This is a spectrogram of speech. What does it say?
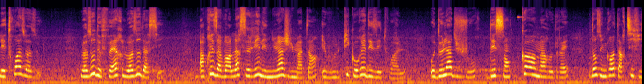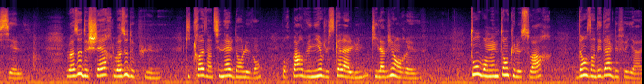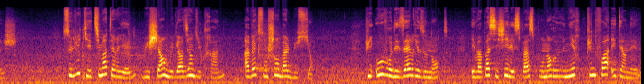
Les trois oiseaux. L'oiseau de fer, l'oiseau d'acier. Après avoir lacéré les nuages du matin et voulu picorer des étoiles, au-delà du jour, descend comme un regret dans une grotte artificielle. L'oiseau de chair, l'oiseau de plume, qui creuse un tunnel dans le vent pour parvenir jusqu'à la lune qu'il a vue en rêve, tombe en même temps que le soir dans un dédale de feuillage. Celui qui est immatériel lui charme le gardien du crâne avec son chant balbutiant, puis ouvre des ailes résonnantes et va pacifier l'espace pour n'en revenir qu'une fois éternel.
